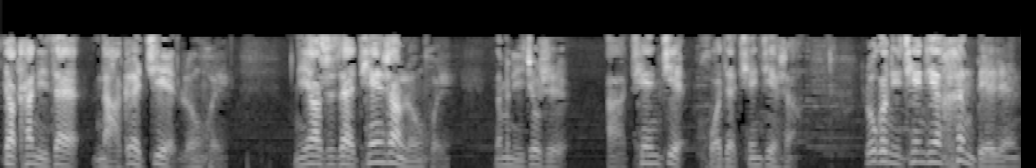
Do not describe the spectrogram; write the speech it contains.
要看你在哪个界轮回。你要是在天上轮回，那么你就是。啊，天界活在天界上。如果你天天恨别人，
